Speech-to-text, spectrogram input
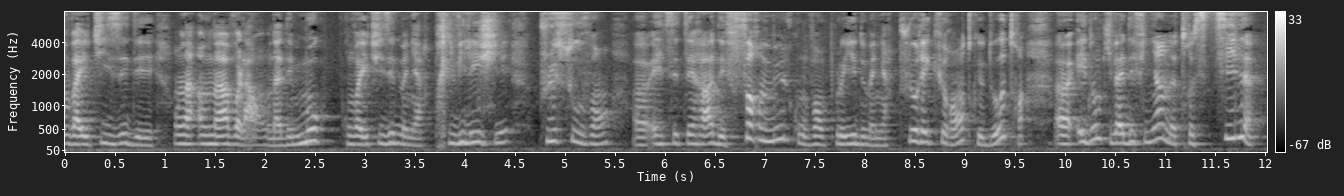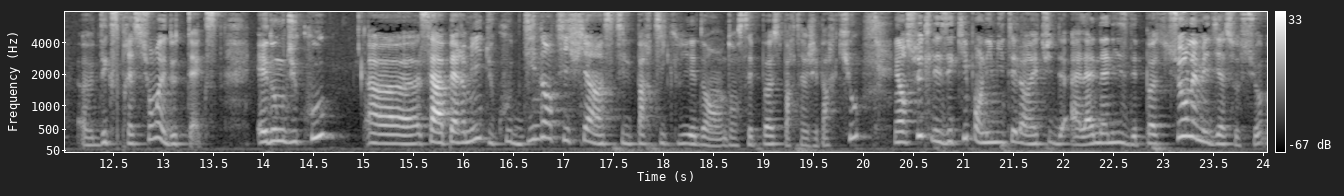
on va utiliser des on a des mots qu'on va utiliser de manière privilégiée plus souvent euh, etc des formules qu'on va employer de manière plus récurrente que d'autres euh, et donc il va définir notre style euh, d'expression et de texte et donc du coup euh, ça a permis du coup d'identifier un style particulier dans, ces posts partagés par Q. Et ensuite, les équipes ont limité leur étude à l'analyse des posts sur les médias sociaux.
